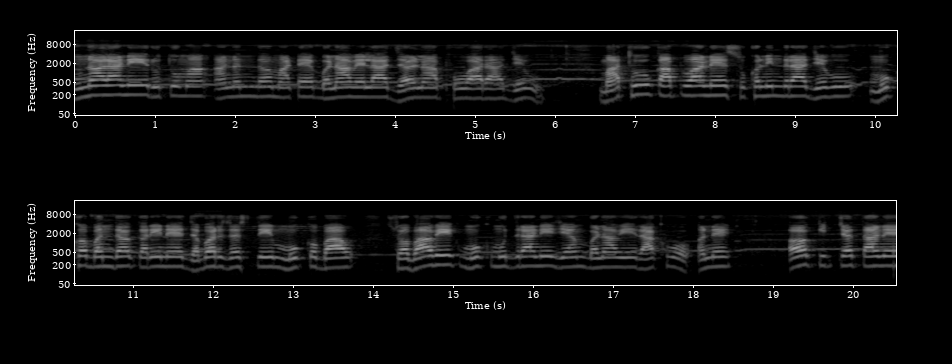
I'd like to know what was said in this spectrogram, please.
ઉનાળાની ઋતુમાં આનંદ માટે બનાવેલા જળના ફુવારા જેવું. માથું કાપવાને સુખનિંદ્રા જેવું મુખ બંધ કરીને જબરજસ્તી મુખ ભાવ સ્વાભાવિક મુખ મુદ્રાની જેમ બનાવી રાખવો અને અકિચ્છતાને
